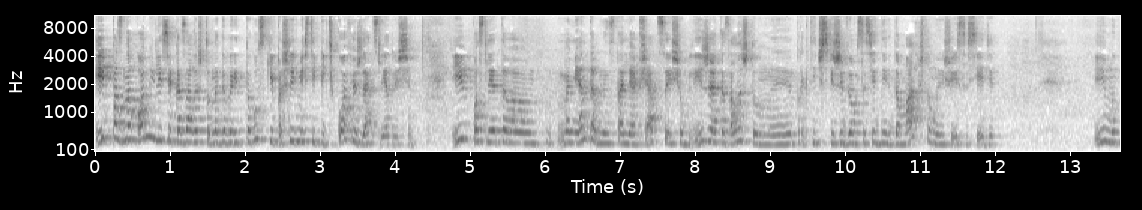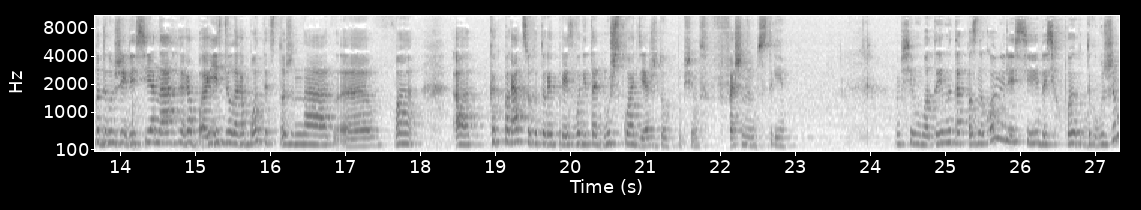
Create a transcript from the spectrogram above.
И познакомились, оказалось, что она говорит по-русски, и пошли вместе пить кофе, ждать следующий. И после этого момента мы стали общаться еще ближе. Оказалось, что мы практически живем в соседних домах, что мы еще и соседи. И мы подружились. И она ездила работать тоже на э, в, э, корпорацию, которая производит мужскую одежду, в общем, в fashion-индустрии. В общем, вот. И мы так познакомились и до сих пор дружим.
